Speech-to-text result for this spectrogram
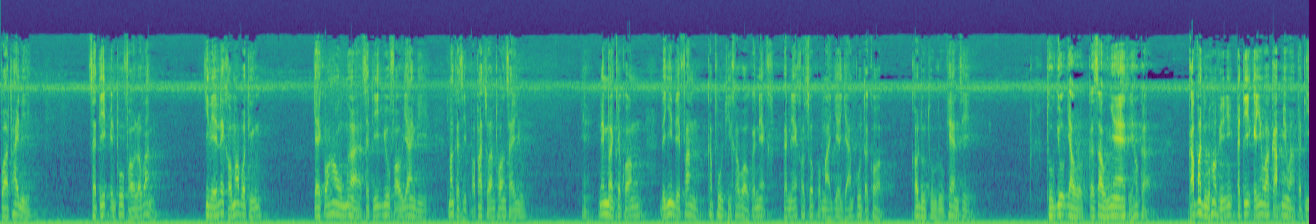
ปลอดภัยนี่ สติเป็นผู้เฝ้าระวังกิเลสเลยเขามาบ่ถึง ใจของเฮาเมื่อสติอยู่เฝ้าย่างดี มันก็สิประพัดสอนพรใสอยู่ในเมื่อเจ้าของ ได้ยินได้ฟังคำพูดที่เขาบอกกันเนี้ยกันเนี้ยเขาซบประมาเยียยามพูดตะคอกเขาดูถูกดูแค้นสิถูกยุเยากระเซ้าแง่สิเขาก็กลับมาดูเขาผีปฏิก็ยังว่ากลับยังว่าปฏิ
